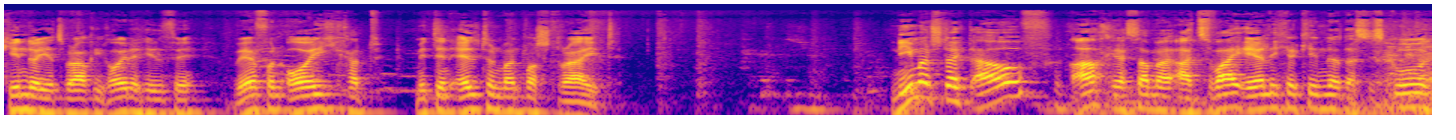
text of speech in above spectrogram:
Kinder, jetzt brauche ich eure Hilfe. Wer von euch hat mit den Eltern manchmal Streit? Niemand steigt auf. Ach, jetzt haben wir zwei ehrliche Kinder, das ist gut.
